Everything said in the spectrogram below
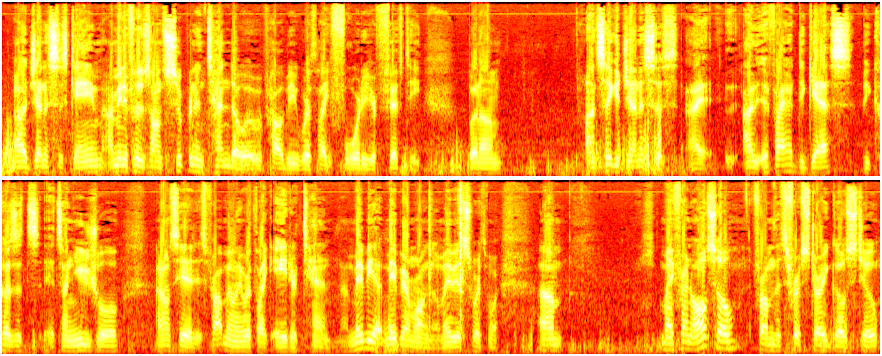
uh, Genesis game. I mean, if it was on Super Nintendo, it would probably be worth like 40 or 50. But um, on Sega Genesis, I, I, if I had to guess, because it's it's unusual, I don't see it. It's probably only worth like eight or ten. Uh, maybe maybe I'm wrong though. Maybe it's worth more. Um, my friend also from thrift store he goes to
